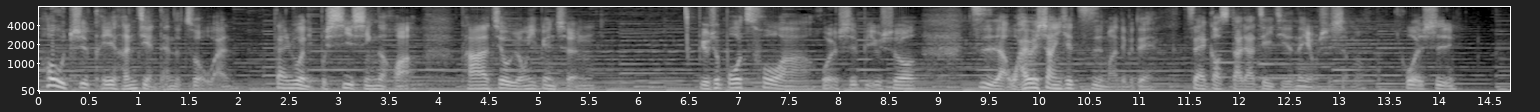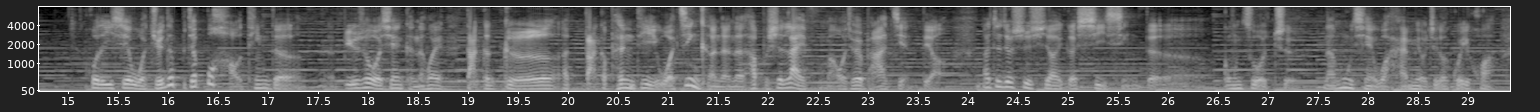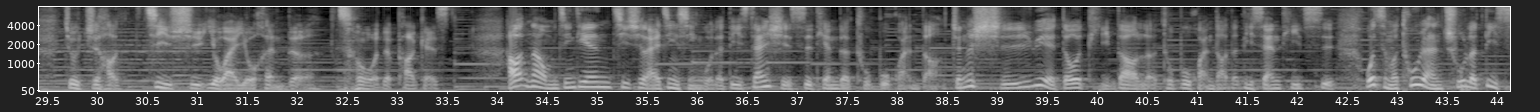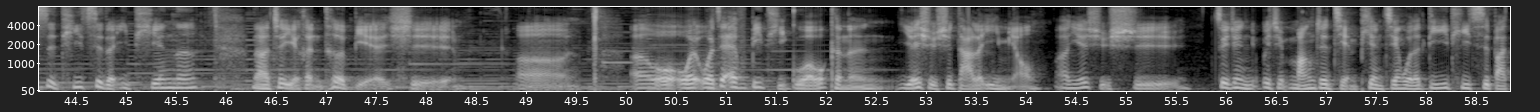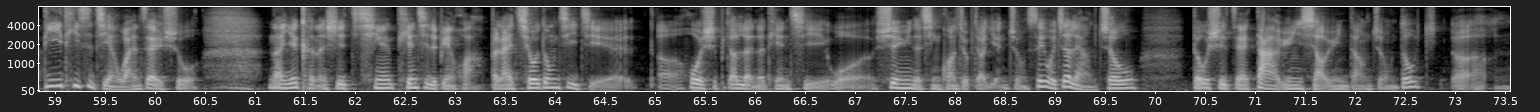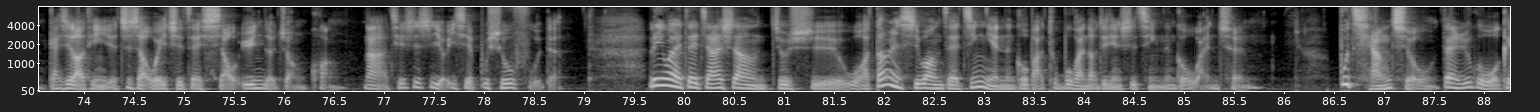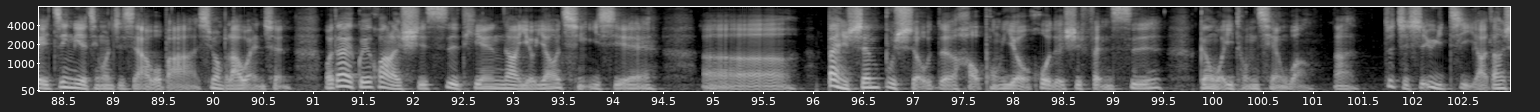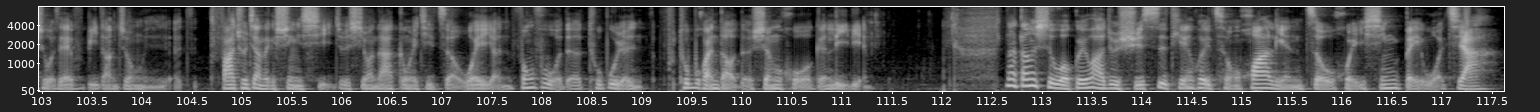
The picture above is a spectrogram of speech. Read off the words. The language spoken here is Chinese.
后置可以很简单的做完，但如果你不细心的话，它就容易变成。比如说播错啊，或者是比如说字啊，我还会上一些字嘛，对不对？再告诉大家这一集的内容是什么，或者是或者一些我觉得比较不好听的，比如说我现在可能会打个嗝啊，打个喷嚏，我尽可能的它不是 life 嘛，我就会把它剪掉。那这就是需要一个细心的工作者。那目前我还没有这个规划，就只好继续又爱又恨的做我的 podcast。好，那我们今天继续来进行我的第三十四天的徒步环岛。整个十月都提到了徒步环岛的第三梯次，我怎么突然出了第四梯次的一天呢？那这也很特别，是呃呃，我我我在 FB 提过，我可能也许是打了疫苗啊，也许是最近一直忙着剪片，剪我的第一梯次，把第一梯次剪完再说。那也可能是天天气的变化，本来秋冬季节，呃，或是比较冷的天气，我眩晕的情况就比较严重，所以我这两周都是在大晕小晕当中，都呃，感谢老天爷，至少维持在小晕的状况。那其实是有一些不舒服的。另外再加上就是，我当然希望在今年能够把徒步环岛这件事情能够完成。不强求，但如果我可以尽力的情况之下，我把希望把它完成。我大概规划了十四天，那有邀请一些呃半生不熟的好朋友或者是粉丝跟我一同前往啊。这只是预计啊，当时我在 FB 当中发出这样的一个讯息，就是希望大家跟我一起走，我也丰富我的徒步人徒步环岛的生活跟历练。那当时我规划就是十四天会从花莲走回新北我家，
